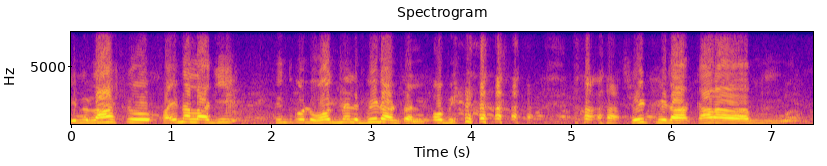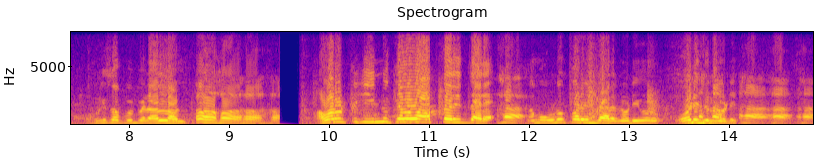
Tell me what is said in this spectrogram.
ಇನ್ನು ಲಾಸ್ಟ್ ಫೈನಲ್ ಆಗಿ ತಿಂದ್ಕೊಂಡು ಹೋದ್ಮೇಲೆ ಬೀಡ ಉಂಟು ಅಲ್ಲಿ. ಓ ಬಿ ಸ್ವೀಟ್ ಬೀಡ ಖಾರ ಮ್, ಹುಗಿಸೊಪ್ಪು ಬೀಡ ಎಲ್ಲ ಉಂಟು. ಓಹೋ ಹೋ ಹೋ. ಅವರೊಟ್ಟಿಗೆ ಇನ್ನು ಕೆಲವು ಆಪ್ತರಿದ್ದಾರೆ ಹಾ. ನಮ್ಮ ಉಡುಪರಿದ್ದಾರೆ ನೋಡಿ ಇವರು ಓಡಿದ್ರು ನೋಡಿ. ಹಾ ಹಾ ಹಾ.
